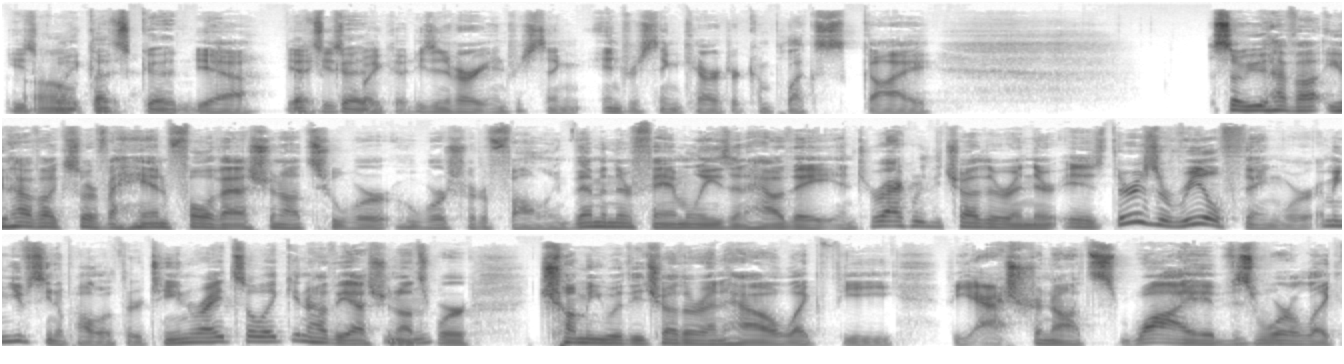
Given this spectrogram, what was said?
He's Oh, quite good. that's good. Yeah, yeah, That's he's good. quite good. He's a very interesting, interesting character, complex guy. So you have a you have like sort of a handful of astronauts who were who were sort of following them and their families and how they interact with each other. And there is there is a real thing where I mean you've seen Apollo thirteen, right? So like you know how the astronauts Mm-hmm. were chummy with each other and how like the the astronauts' wives were like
